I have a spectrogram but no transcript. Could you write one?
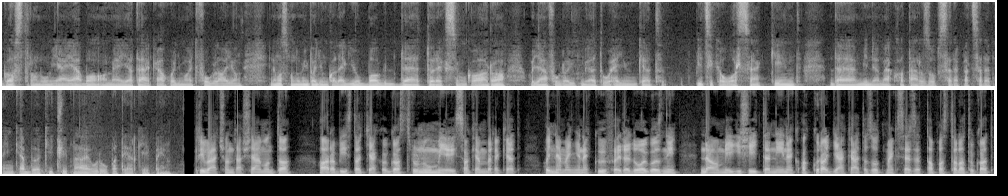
gasztronómiájába, amelyet el kell, hogy majd foglaljon. Én nem azt mondom, mi vagyunk a legjobbak, de törekszünk arra, hogy elfoglaljuk méltó helyünket picika országként, de minden meghatározóbb szerepet szeretnénk ebből kicsípni a Európa térképén. Privács András elmondta, arra bíztatják a gasztronómiai szakembereket, hogy ne menjenek külföldre dolgozni, de ha mégis így tennének, akkor adják át az ott megszerzett tapasztalatokat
